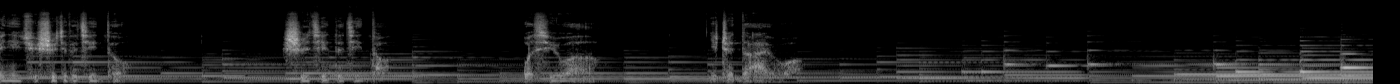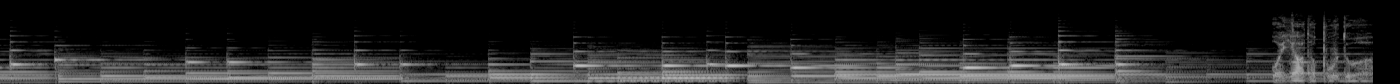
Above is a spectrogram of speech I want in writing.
陪你去世界的尽头，时间的尽头。我希望你真的爱我。我要的不多，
